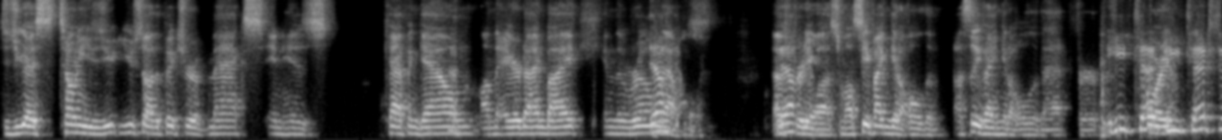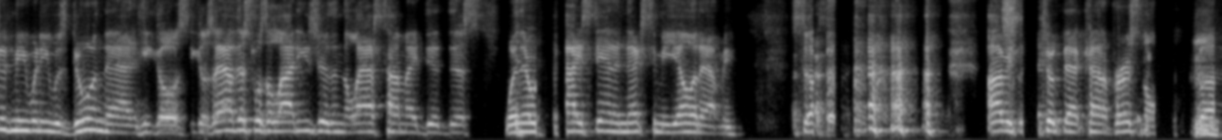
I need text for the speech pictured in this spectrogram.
did you guys, Tony? You you saw the picture of Max in his cap and gown on the Airdyne bike in the room? Yeah. That was that was yeah. pretty awesome. I'll see if I can get a hold of. I'll see if I can get a hold of that for. He te- he texted me when he was doing that, and he goes, he goes, ah, this was a lot easier than the last time I did this when there was a guy standing next to me yelling at me. So obviously I took that kind of personal, but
